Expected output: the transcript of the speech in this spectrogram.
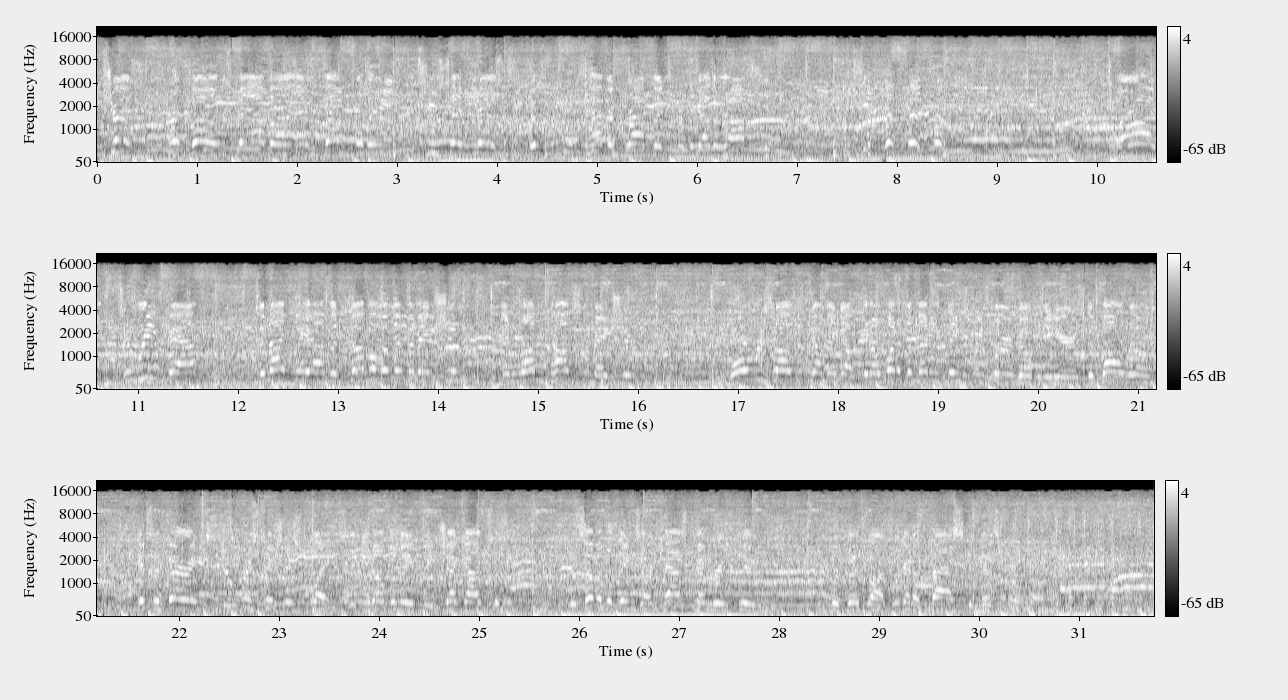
Just proposed to Emma, and thankfully she said yes because we didn't have a graphic for the other option. All right, to recap, tonight we have a double elimination and one consummation. More results are coming up. You know, one of the many things we've learned over the years, the ballroom is a very superstitious place. If you don't believe me, check out some, some of the things our cast members do for good luck. We're going to bask in this for a moment.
